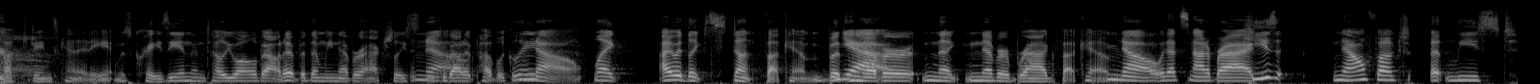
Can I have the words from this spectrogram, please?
fucked James Kennedy. It was crazy and then tell you all about it, but then we never actually speak No. about it publicly. No. Like I would like stunt fuck him, but Yeah. never like never brag fuck him. No, that's not a brag. He's now fucked at least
